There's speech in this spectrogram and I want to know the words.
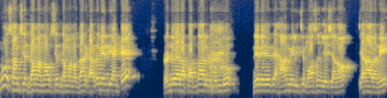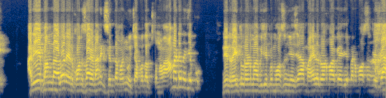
నువ్వు సంసిద్ధం అన్నావు సిద్ధం అన్నావు. దానికి అర్థమైంది అంటే రెండు వేల పద్నాలుగు ముందు నేను ఏదైతే హామీలు ఇచ్చి మోసం చేశానో జనాలని అదే పందాలో నేను కొనసాగడానికి సిద్ధమని నువ్వు చెప్పదలుచుకున్నావు. ఆ మాటనే చెప్పు. నేను రైతుల రుణమాఫీ చెప్పి మోసం చేశా మహిళల రుణమాఫీ అని చెప్పి మోసం చేశా.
